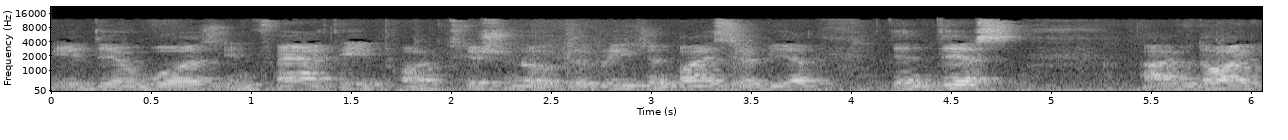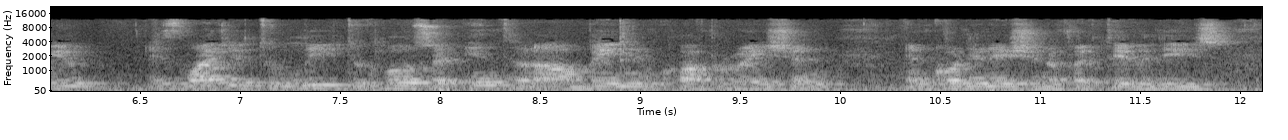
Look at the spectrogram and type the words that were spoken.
if there was in fact a partition of the region by Serbia, then this, I would argue, is likely to lead to closer inter-Albanian cooperation and coordination of activities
